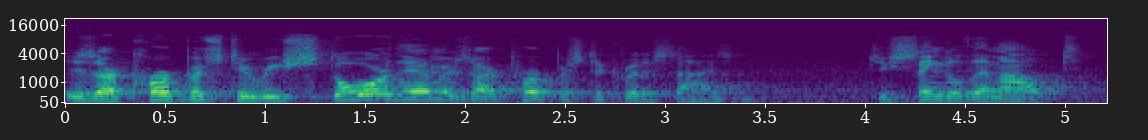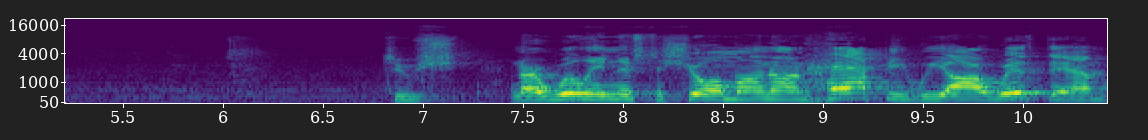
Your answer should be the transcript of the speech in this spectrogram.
Is our purpose to restore them or is our purpose to criticize them? To single them out? To sh- and our willingness to show them how unhappy we are with them,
